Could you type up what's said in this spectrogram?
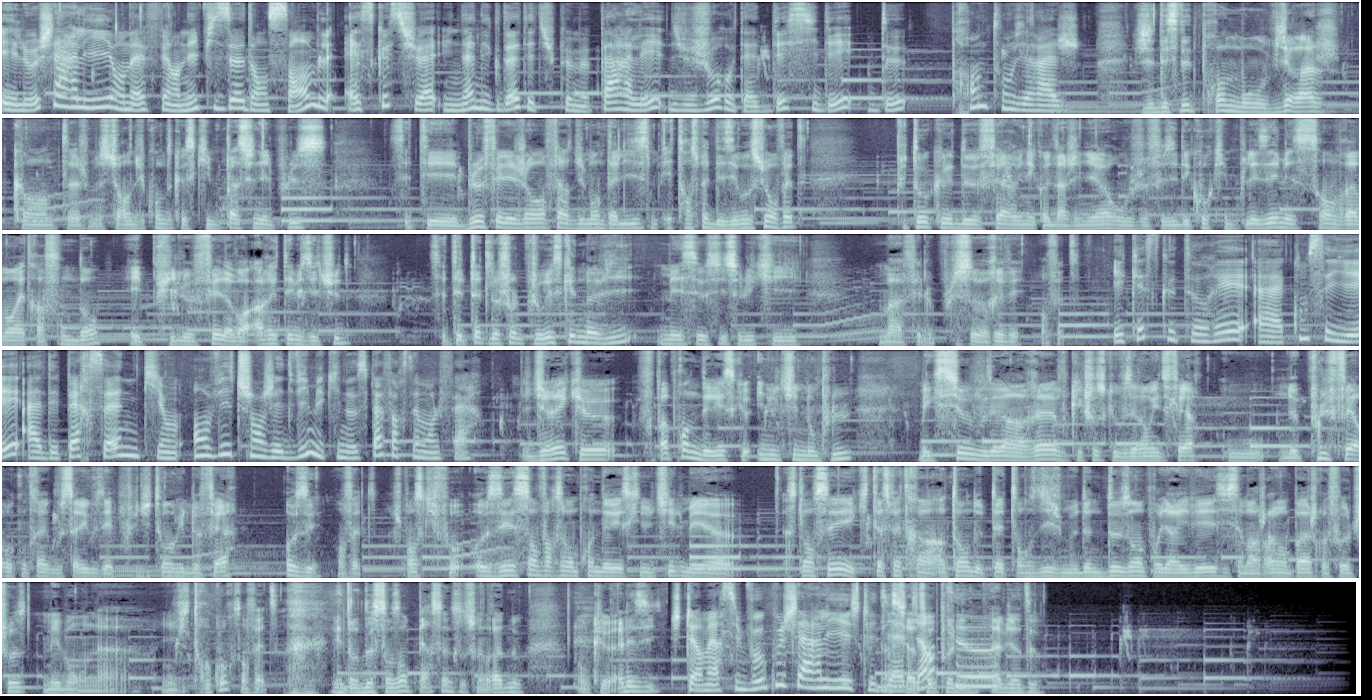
Hello Charlie, on a fait un épisode ensemble. Est-ce que tu as une anecdote et tu peux me parler du jour où tu as décidé de prendre ton virage? J'ai décidé de prendre mon virage quand je me suis rendu compte que ce qui me passionnait le plus, c'était bluffer les gens, faire du mentalisme et transmettre des émotions en fait, plutôt que de faire une école d'ingénieur où je faisais des cours qui me plaisaient mais sans vraiment être à fond dedans. Et puis le fait d'avoir arrêté mes études, c'était peut-être le choix le plus risqué de ma vie, mais c'est aussi celui qui m'a fait le plus rêver en fait. Et qu'est-ce que tu aurais à conseiller à des personnes qui ont envie de changer de vie mais qui n'osent pas forcément le faire? Je dirais que faut pas prendre des risques inutiles non plus, mais que si vous avez un rêve ou quelque chose que vous avez envie de faire ou ne plus faire au contraire que vous savez que vous n'avez plus du tout envie de le faire, osez en fait. Je pense qu'il faut oser sans forcément prendre des risques inutiles, mais euh, se lancer et quitte à se mettre un, temps de peut-être on se dit je me donne deux ans pour y arriver, si ça marche vraiment pas je refais autre chose. Mais bon on a une vie trop courte en fait. Et dans 200 ans personne ne se souviendra de nous. Donc euh, allez-y. Je te remercie beaucoup Charlie et je te dis à, à bientôt. Toi, Pauline. À bientôt.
